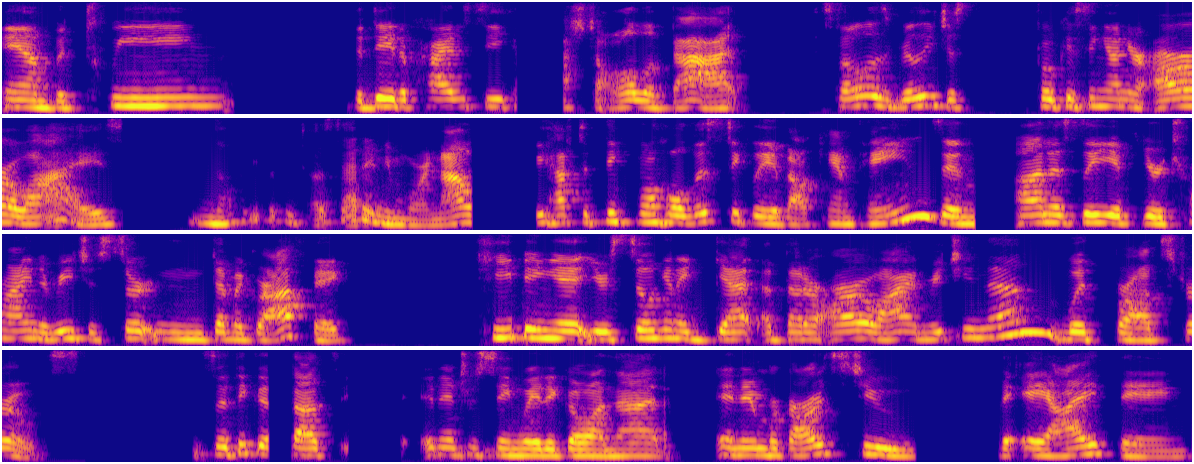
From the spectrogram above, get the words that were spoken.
And between the data privacy to all of that, as well as really just focusing on your ROIs, nobody really does that anymore. Now we have to think more holistically about campaigns and honestly, if you're trying to reach a certain demographic, keeping it, you're still going to get a better ROI in reaching them with broad strokes. So I think that that's an interesting way to go on that. And in regards to the AI thing,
